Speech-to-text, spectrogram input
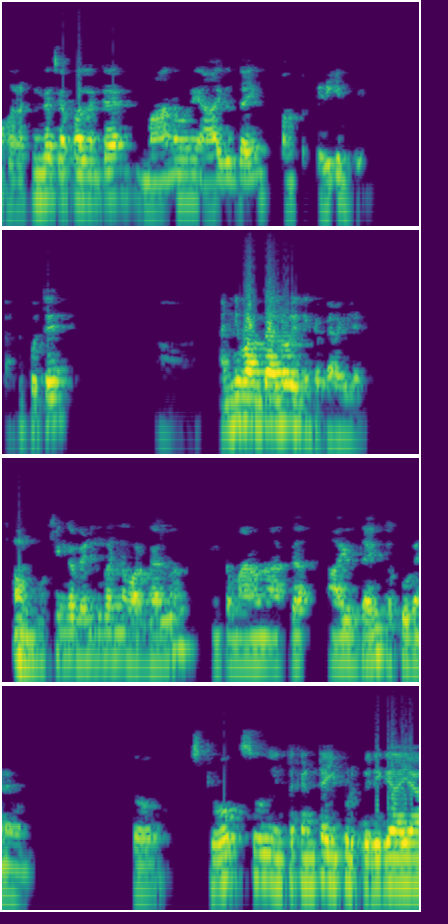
ఒక రకంగా చెప్పాలంటే మానవుని ఆయుర్దాయం కొంత పెరిగింది. కాకపోతే అన్ని వర్గాల్లో ఇది ఇంకా పెరగలేదు. ముఖ్యంగా వెనుకబడిన వర్గాల్లో ఇంకా మానవుని ఆర్ద ఆయుర్దాయం తక్కువగానే ఉంది. సో స్ట్రోక్స్ ఇంతకంటే ఇప్పుడు పెరిగాయా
